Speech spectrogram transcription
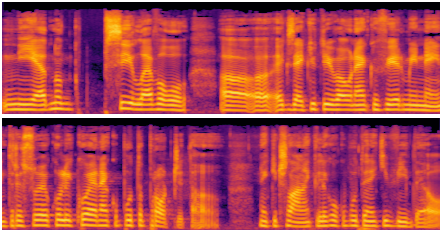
nijednog C-level uh, egzekutiva u nekoj firmi ne interesuje koliko je neko puta pročitao neki članak ili koliko puta neki video.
